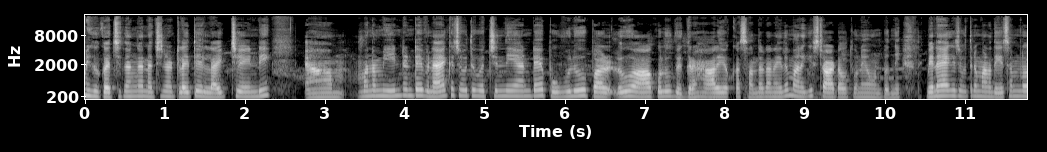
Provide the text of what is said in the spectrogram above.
మీకు ఖచ్చితంగా నచ్చినట్లయితే లైక్ చేయండి. మనం ఏంటంటే వినాయక చవితి వచ్చింది అంటే పువ్వులు పళ్ళు ఆకులు విగ్రహాల యొక్క సందడి అనేది మనకి స్టార్ట్ అవుతూనే ఉంటుంది. వినాయక చవితిని మన దేశంలో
